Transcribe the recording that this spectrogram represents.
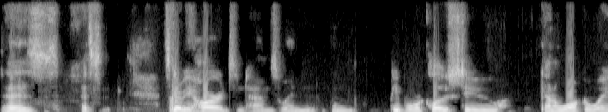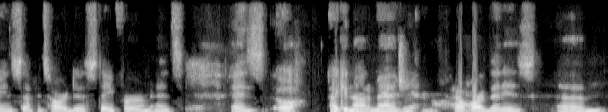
That is that's it's gonna be hard sometimes when when people we're close to kind of walk away and stuff. It's hard to stay firm and it's as oh I cannot imagine yeah. how hard that is. Um,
